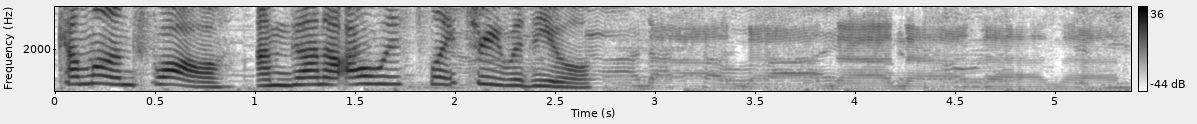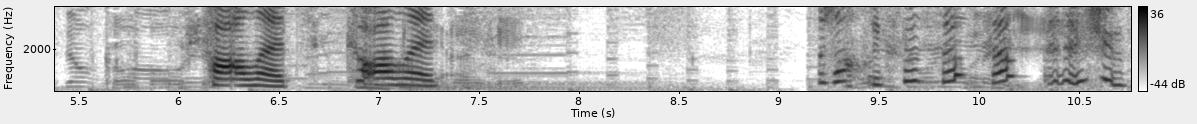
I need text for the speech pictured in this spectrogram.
Come on, four. I'm gonna always play three with you. Nah, nah, nah, nah. Go bullshit. Call it. Call it. Bullshit.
